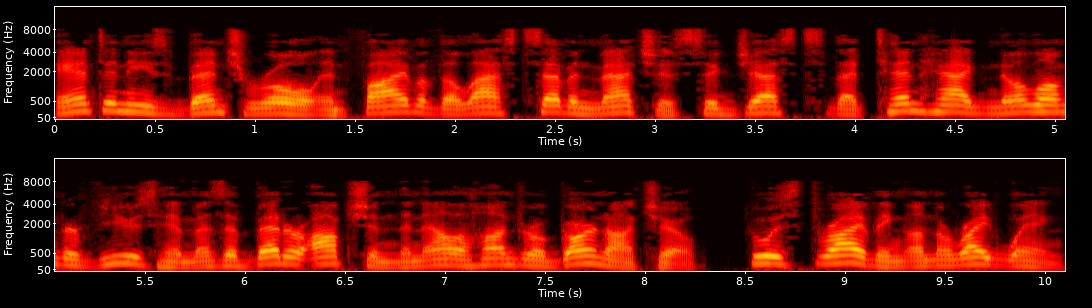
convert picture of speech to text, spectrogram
Antony's bench role in five of the last seven matches suggests that Ten Hag no longer views him as a better option than Alejandro Garnacho, who is thriving on the right wing.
